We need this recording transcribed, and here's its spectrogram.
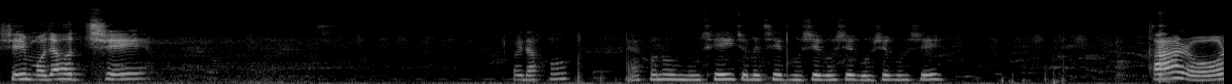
সেই মজা হচ্ছে। ওই দেখো, এখনও মুছেই চলেছে, ঘষে ঘষে ঘষে ঘষে। কারণ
